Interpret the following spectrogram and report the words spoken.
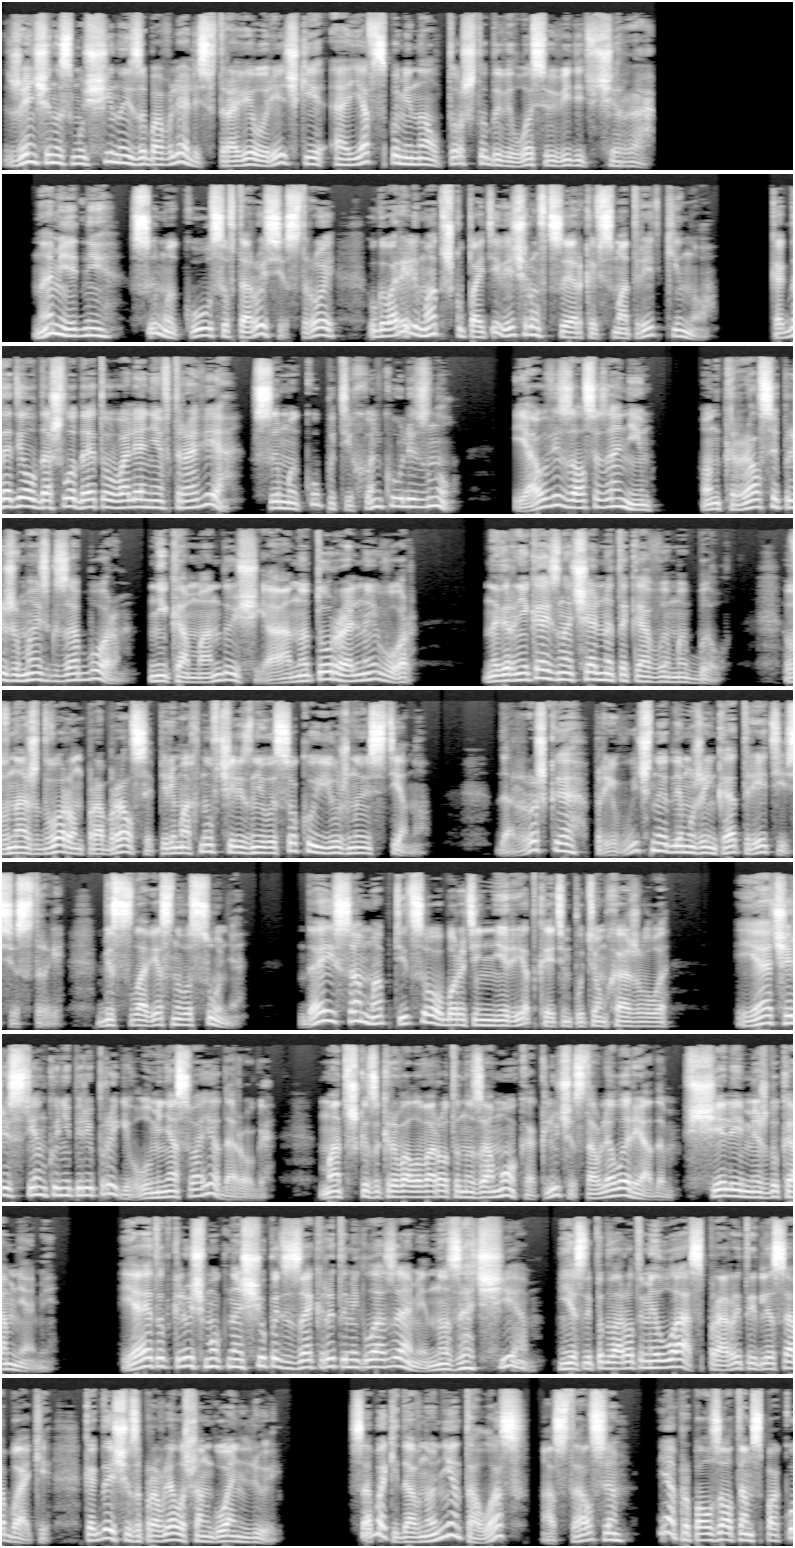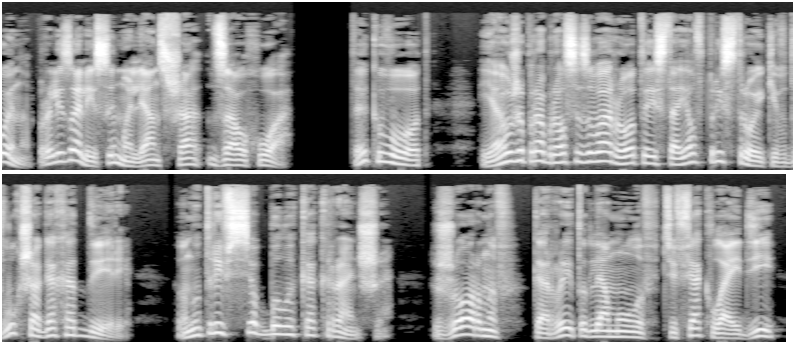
Женщины с мужчиной забавлялись в траве у речки, а я вспоминал то, что довелось увидеть вчера. На медни Сыма Ку со второй сестрой уговорили матушку пойти вечером в церковь смотреть кино. Когда дело дошло до этого валяния в траве, Сыма Ку потихоньку улизнул. Я увязался за ним. Он крался, прижимаясь к заборам. Не командующий, а натуральный вор. Наверняка изначально таковым и был. В наш двор он пробрался, перемахнув через невысокую южную стену. Дорожка, привычная для муженька третьей сестры, бессловесного Суня. Да и сама птица-оборотень нередко этим путем хаживала. Я через стенку не перепрыгивал, у меня своя дорога. Матушка закрывала ворота на замок, а ключ оставляла рядом, в щели между камнями. Я этот ключ мог нащупать с закрытыми глазами, но зачем, если под воротами лаз, прорытый для собаки, когда еще заправляла Шангуань Люй? Собаки давно нет, а лаз остался. Я проползал там спокойно, пролезали и сыма Лян Ша Цзаохуа. Так вот, я уже пробрался за ворота и стоял в пристройке в двух шагах от двери. Внутри все было как раньше. Жорнов, корыто для мулов, тюфяк Лайди.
